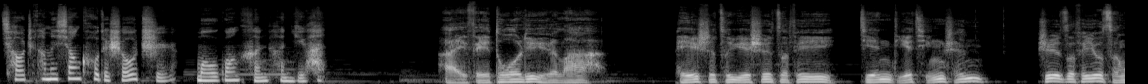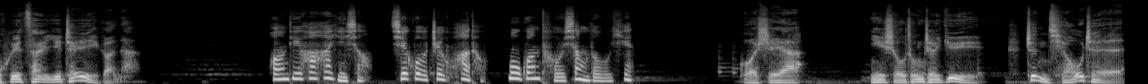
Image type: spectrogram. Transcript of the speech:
瞧着他们相扣的手指，眸光狠狠一暗：“爱妃多虑了，裴世子与世子妃。”间谍情深，世子妃又怎会在意这个呢？皇帝哈哈一笑，接过了这话筒，目光投向娄烨。国师啊，你手中这玉，朕瞧着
